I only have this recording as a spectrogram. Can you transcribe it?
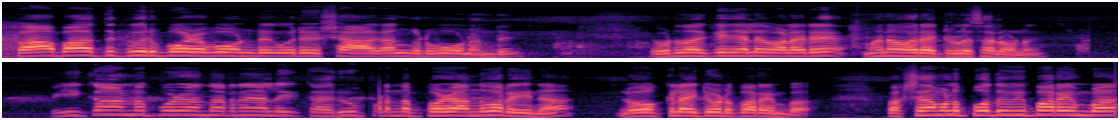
അപ്പോൾ ആ ഭാഗത്തേക്ക് ഒരു പുഴ പോകുന്നുണ്ട് ഒരു ശാഖ അങ്ങോട്ട് പോകുന്നുണ്ട് ഇവിടെ നോക്കി കഴിഞ്ഞാൽ വളരെ മനോഹരമായിട്ടുള്ള സ്ഥലമാണ്. ഈ കാണുന്ന പുഴ എന്ന് പറഞ്ഞാൽ കരുപ്പെടുന്ന പുഴ എന്ന് പറയുന്ന ലോക്കലായിട്ട് ഇവിടെ പറയുമ്പോൾ പക്ഷേ നമ്മൾ പൊതുവെ പറയുമ്പോൾ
